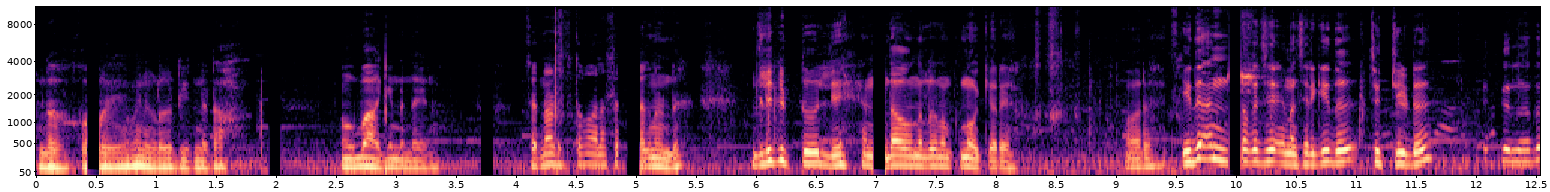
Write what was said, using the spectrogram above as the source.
ഉണ്ടോ കുറേ മീനുകൾ കിട്ടിയിട്ടുണ്ട് കേട്ടോ നമുക്ക് ഭാഗ്യമുണ്ട് എന്തായാലും. ചേട്ടൻ അടുത്ത പാല സെറ്റാക്കുന്നുണ്ട് ഇതിൽ കിട്ടൂല്ലേ? എന്താവും എന്നുള്ളത് നമുക്ക് നോക്കിയറിയാം. ഓരോ ഇത് എന്തൊക്കെ ചെയ്യണം ശരിക്കും ഇത് ചുറ്റിയിട്ട് എടുക്കുന്നത്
